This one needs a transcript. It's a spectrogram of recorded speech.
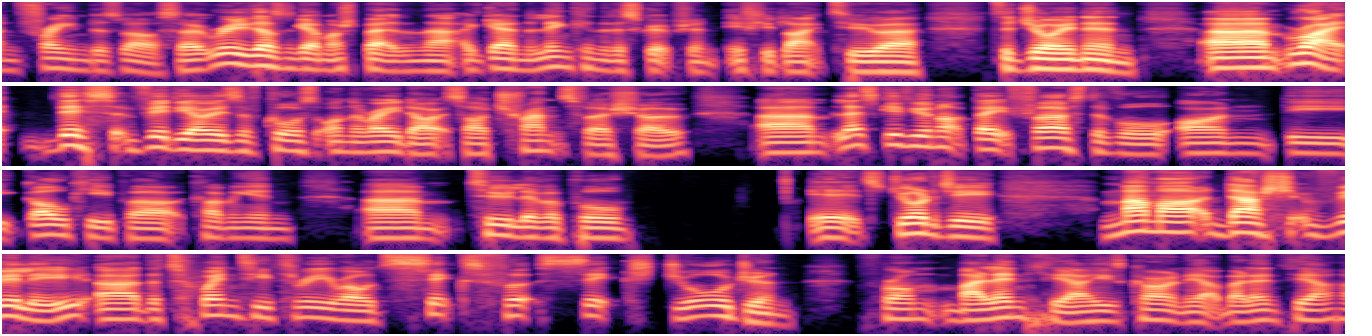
and framed as well. So it really doesn't get much better than that. Again, the link in the description if you'd like to uh, to join in. Um, right, this video is of course on the radar. It's our transfer show. Um, let's give you an update first of all on the goalkeeper coming in um, to Liverpool. It's Georgie. Georgi Mamardashvili, uh, the 23 year old six foot six Georgian from Valencia. He's currently at Valencia.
